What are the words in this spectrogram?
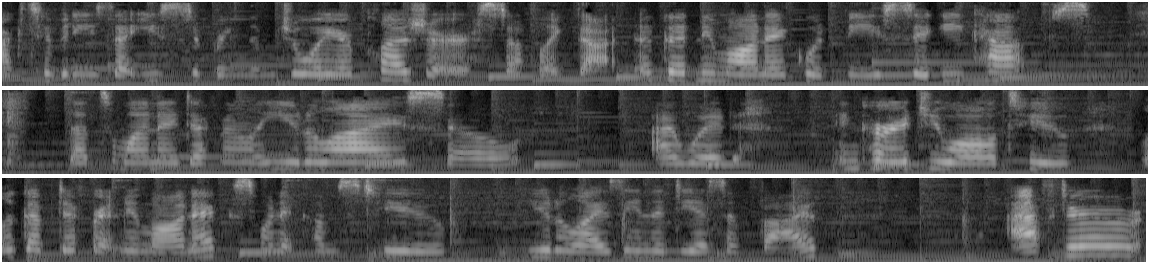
activities that used to bring them joy or pleasure, stuff like that. A good mnemonic would be SIGECAPS. That's one I definitely utilize, so I would encourage you all to look up different mnemonics when it comes to utilizing the DSM 5. After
